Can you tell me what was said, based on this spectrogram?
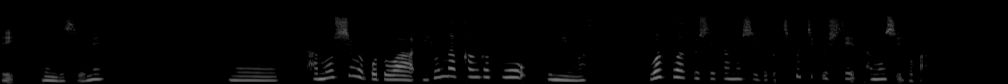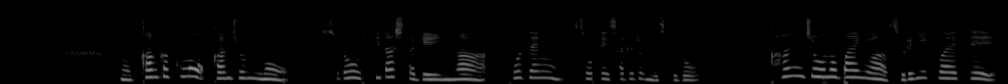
て言うんですよね。もう楽しむことはいろんな感覚を生みます。ワクワクして楽しいとか、チクチクして楽しいとか。もう感覚も感情にもそれを引き出した原因が当然想定されるんですけど、感情の場合にはそれに加えて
